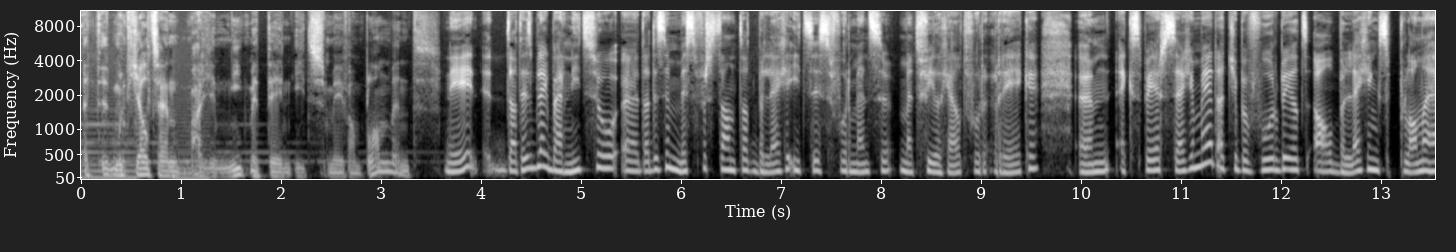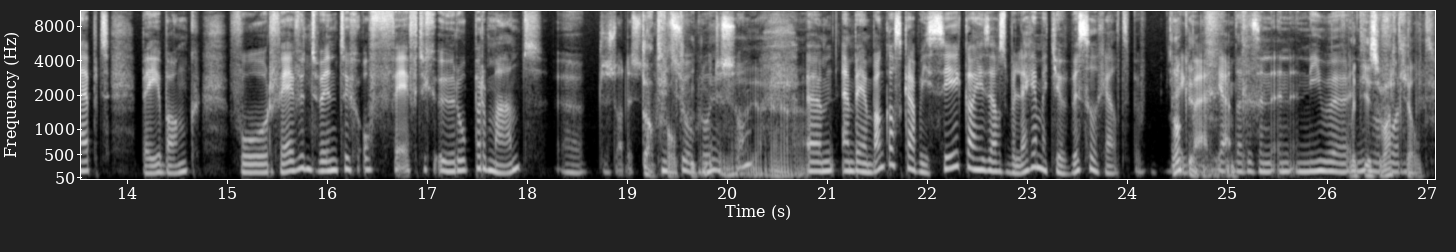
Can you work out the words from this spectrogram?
het, het, moet geld zijn waar je niet meteen iets mee van plan bent. Nee, dat is blijkbaar niet zo. dat is een misverstand dat beleggen iets is voor mensen met veel geld, voor rijken. Um, experts zeggen mij dat je bijvoorbeeld al beleggingsplannen hebt bij je bank voor 25 of 50 euro per maand. Uh, dus dat is dat niet zo'n grote som. Ja, ja, um, en bij een bank als KBC kan je zelfs beleggen met je wisselgeld. Blijkbaar. Ja, dat is een, een, een nieuwe. Met je zwart geld.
